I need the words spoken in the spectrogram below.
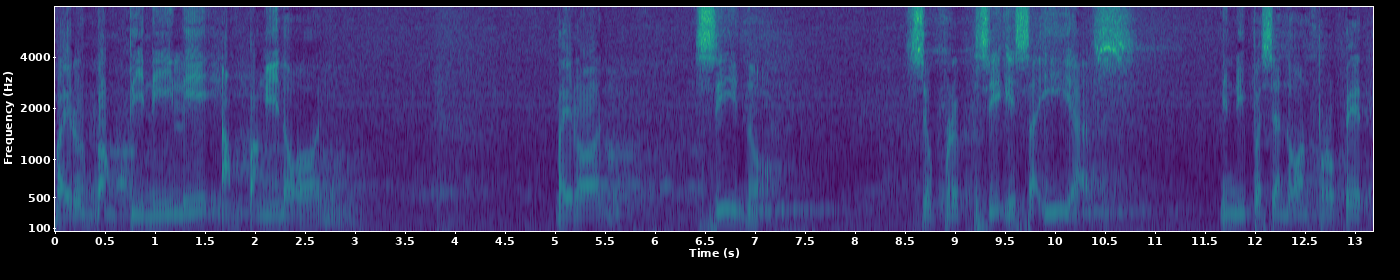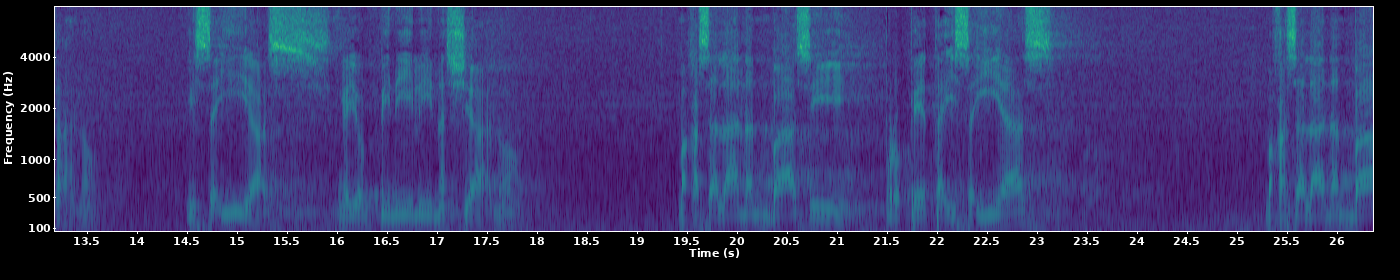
mayroon bang pinili ang Panginoon? Mayroon? Sino? So, si Isaías. Hindi pa siya noon propeta, no? Isaías. Ngayon pinili na siya, no? Makasalanan ba si propeta Isaías? Makasalanan ba?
